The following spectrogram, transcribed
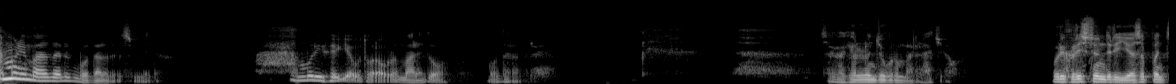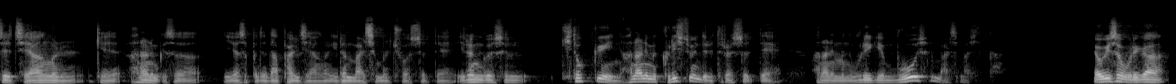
아무리 말해도 못 알아듣습니다. 아무리 회개하고 돌아오라 말해도 못 알아들어요. 제가 결론적으로 말을 하죠. 우리 그리스도인들이 여섯 번째 재앙을 이렇게 하나님께서 이 여섯 번째 나팔 재앙을 이런 말씀을 주었을 때 이런 것을 기독교인 하나님의 그리스도인들이 들었을 때 하나님은 우리에게 무엇을 말씀하실까? 여기서 우리가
